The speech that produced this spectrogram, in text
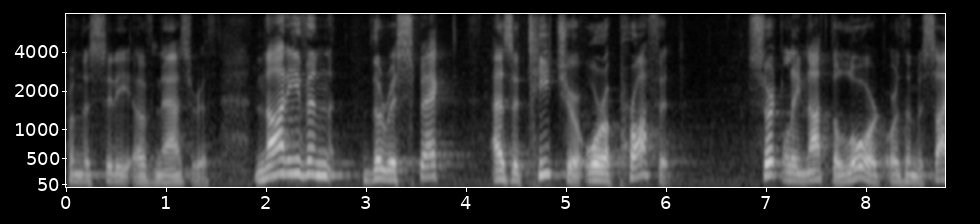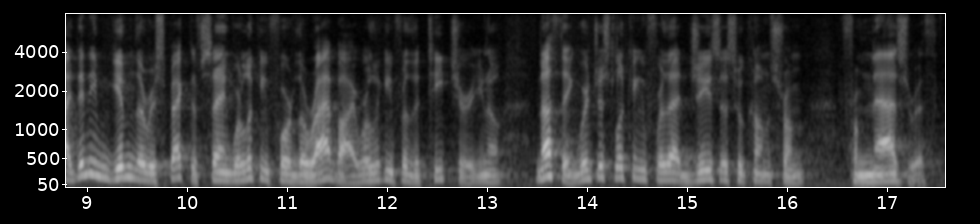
from the city of Nazareth. Not even the respect as a teacher or a prophet, certainly not the Lord or the Messiah. Didn't even give him the respect of saying, we're looking for the rabbi, we're looking for the teacher. You know, Nothing, we're just looking for that Jesus who comes from, from Nazareth.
